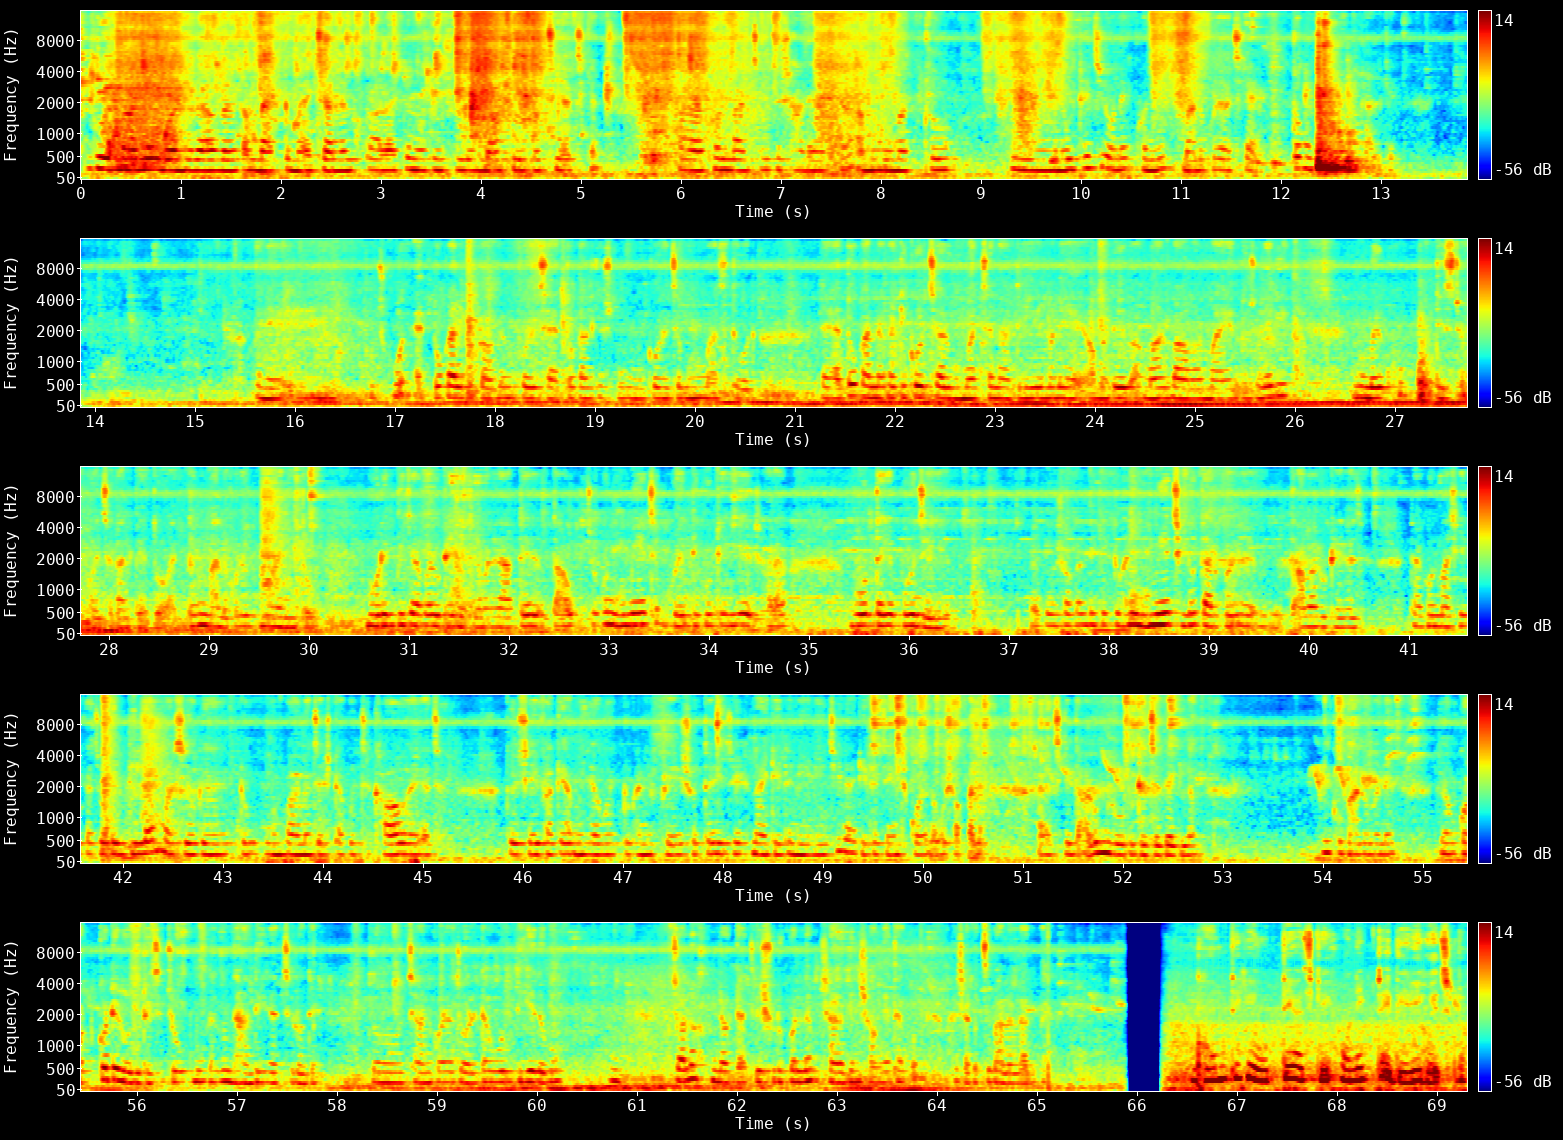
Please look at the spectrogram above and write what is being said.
Good morning বন্ধুরা। Welcome back to my channel তো আর একটা নতুন সুন্দর ব্লগ শুরু করছি আজকে। আর এখন বাজছে হচ্ছে সাড়ে আটটা। আমি এইমাত্র মানে উঠেছি অনেকক্ষণই। ভালো করে আজকে একদম ঘুমাইনি কালকে। মানে পুচকু এত কালকে প্রবলেম করেছে, এত কালকে করেছে ঘুম আসতে ওর। এত কান্নাকাটি করছে আর ঘুমাচ্ছে না। দিয়ে মানে আমাদের, আমার বা আমার মায়ের দুজনেরই ঘুমের খুব ডিস্টার্ব হয়েছে কালকে, তো একদম ভালো করে ঘুমায়নি তো। ভোরের দিকে আবার উঠে গেছিল মানে রাতে তাও যখন ঘুমিয়েছে, ভোরের দিকে উঠে গিয়ে সারা ভোর থেকে পুরো জেগে। তারপর সকাল দিকে একটুখানি ঘুমিয়েছিল, তারপরে আবার উঠে গেছে। তো এখন মাসির কাছে ওকে দিলাম, মাসি ওকে একটু ঘুম পাড়ানোর চেষ্টা করছে, খাওয়া হয়ে গেছে। তো সেই ফাঁকে আমি যাব একটুখানি ফ্রেশ হতে যে নাইটিটা নিয়ে নিয়েছি নাইটিটা চেঞ্জ করে নেব সকালে। আর আজকে দারুণ রোদ উঠেছে দেখলাম। খুব ভালো মানে এরকম কটকটে রোদ উঠেছে, চোখ মুখ একদম ধাঁধিয়ে যাচ্ছে রোদে। তো চান করা জলটা ওর দিয়ে দেবো। চলো ব্লগটা আজকে শুরু করলাম, সারাদিন সঙ্গে থাকো, আশা করছি ভালো লাগবে। ঘুম থেকে উঠতে আজকে অনেকটাই দেরি হয়েছিল,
